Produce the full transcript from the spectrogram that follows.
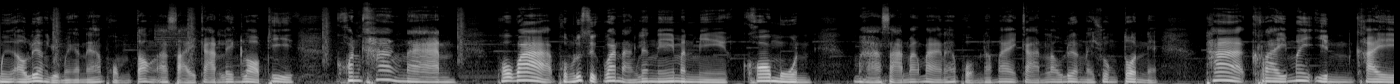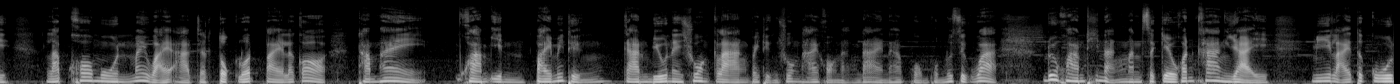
มือเอาเรื่องอยู่เหมือนกันนะครับผมต้องอาศัยการเร่งรอบที่ค่อนข้างนาน เพราะว่าผมรู้สึกว่าหนังเรื่องนี้มันมีข้อมูลมหาศาลมากๆนะครับผมทำให้การเล่าเรื่องในช่วงต้นเนี่ยถ้าใครไม่อินใครรับข้อมูลไม่ไหวอาจจะตกรถไป แล้วก็ทำให้ความอินไปไม่ถึงการบิวในช่วงกลางไปถึงช่วงท้ายของหนังได้นะครับผมผมรู้สึกว่าด้วยความที่หนังมันสเกลค่อนข้างใหญ่ มีหลายตระกูล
